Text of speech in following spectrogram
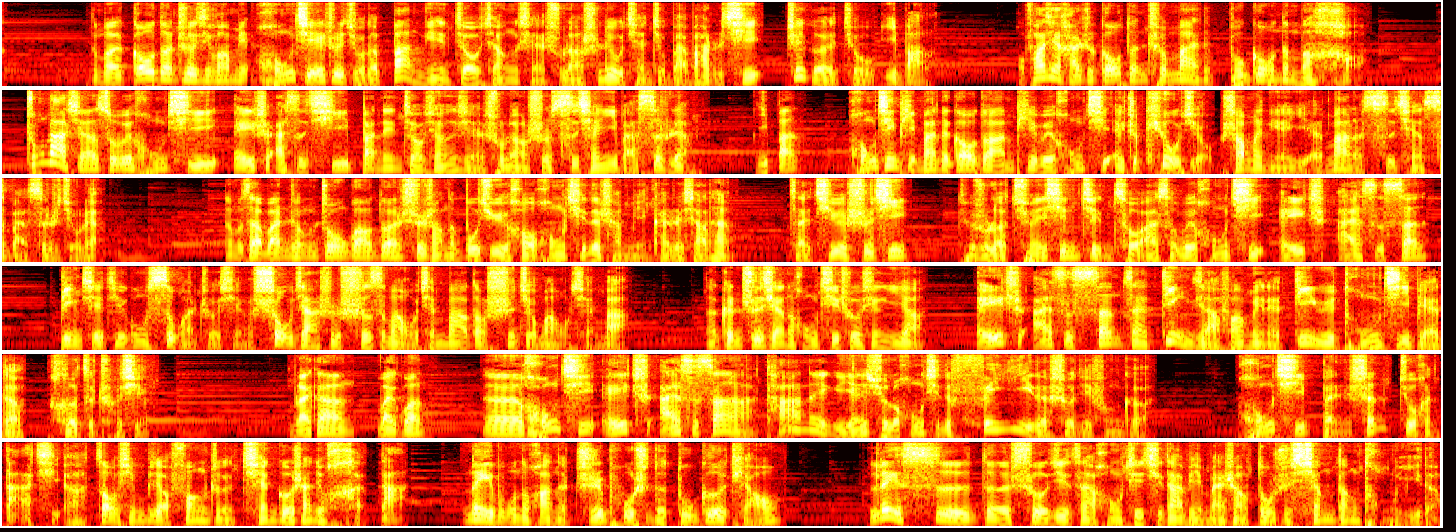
那么高端车型方面，红旗 H 九的半年交强险数量是六千九百八十七，这个就一般了。我发现还是高端车卖的不够那么好。中大型 SUV 红旗 HS 七半年交强险数量是四千一百四十辆，一般。红旗品牌的高端 MPV 红旗 HQ 九上半年也卖了四千四百四十九辆。那么，在完成中高端市场的布局以后，红旗的产品开始下探。在七月十七推出了全新紧凑 SUV 红旗 HS 三，并且提供四款车型，售价是十四万五千八到十九万五千八。那跟之前的红旗车型一样，HS 三在定价方面呢低于同级别的合资车型。我们来看外观，呃，红旗 HS 三啊，它那个延续了红旗的飞翼的设计风格。红旗本身就很大气啊，造型比较方正，前格栅就很大。内部的话呢，直瀑式的镀铬条，类似的设计在红旗其他品牌上都是相当统一的。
